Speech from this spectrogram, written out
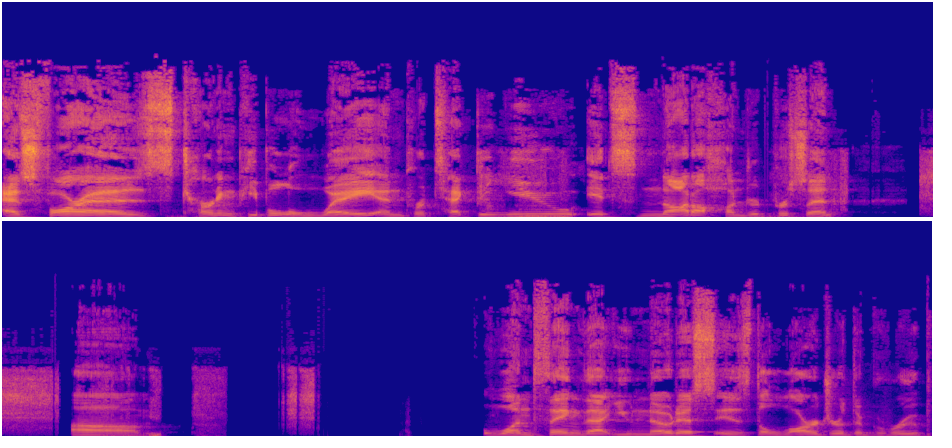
as far as turning people away and protecting you, it's not a hundred percent. Um, one thing that you notice is the larger the group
